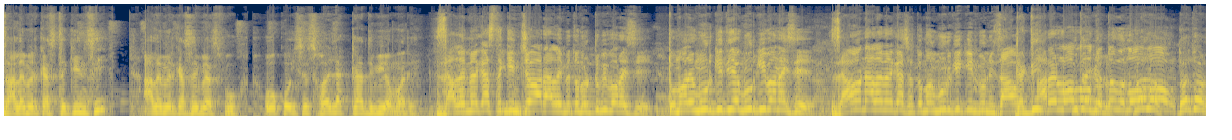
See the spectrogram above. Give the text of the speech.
জালেমের কাছ থেকে কিনছি আলেমের কাছে বেচবো। ও কইছে ছয় লাখ টাকা দিবি আমারে। জালেমের কাছ থেকে কিনছো আর আলেমে তোমার টুপি পরাইছে। তোমার মুরগি দিয়ে মুরগি বানাইছে। যাও না আলেমের কাছে তোমার মুরগি কিনবো নি যাও। আরে লো কোথায় গেল? লো, লো, ধর ধর।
